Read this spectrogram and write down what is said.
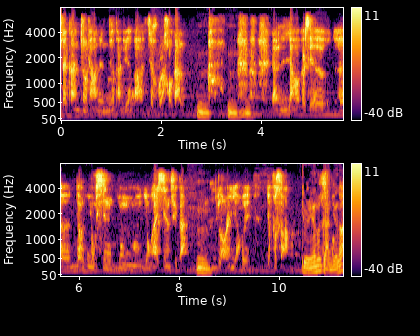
再干正常的，你就感觉啊这活儿好干了，嗯嗯 然后而且呃你要用心用用爱心去干，嗯，老人也会也不傻。就人家能感觉到，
